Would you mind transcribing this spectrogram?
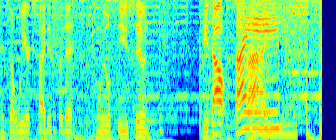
And so we're excited for this, and we will see you soon. Peace out. Bye. Bye.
